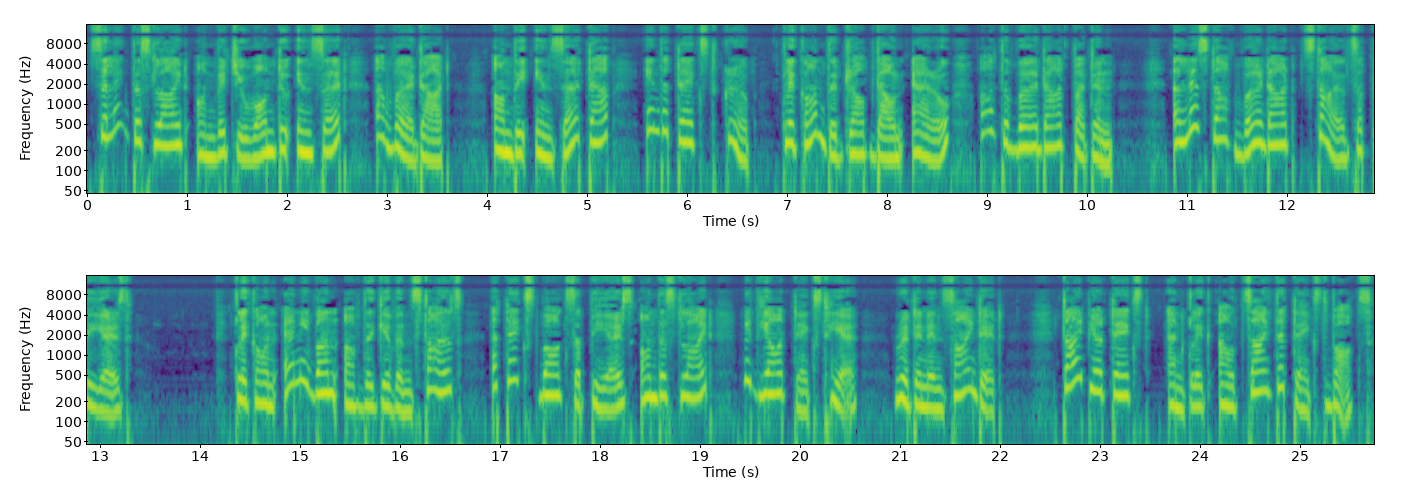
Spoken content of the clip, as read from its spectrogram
Select the slide on which you want to insert a word art. On the Insert tab in the text group, click on the drop-down arrow of the word art button. A list of word art styles appears. Click on any one of the given styles. A text box appears on the slide with your text here, written inside it. Type your text and click outside the text box.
